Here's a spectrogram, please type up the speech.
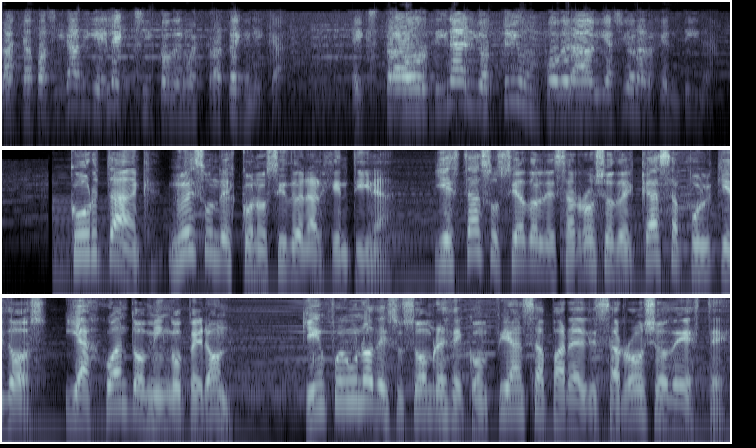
la capacidad y el éxito de nuestra técnica. Extraordinario triunfo de la aviación argentina. Kurt Tank no es un desconocido en Argentina y está asociado al desarrollo del Casa Pulqui 2 y a Juan Domingo Perón, quien fue uno de sus hombres de confianza para el desarrollo de este.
